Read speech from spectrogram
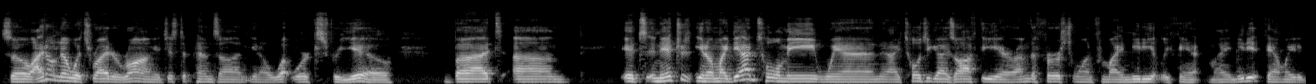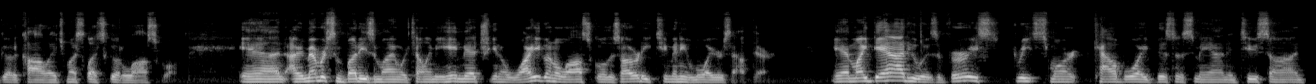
So I don't know what's right or wrong. It just depends on you know what works for you. But um, it's an interest. You know, my dad told me when I told you guys off the air, I'm the first one from my immediately fam- my immediate family to go to college, much less go to law school. And I remember some buddies of mine were telling me, "Hey, Mitch, you know, why are you going to law school? There's already too many lawyers out there." And my dad, who was a very street smart cowboy businessman in Tucson,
